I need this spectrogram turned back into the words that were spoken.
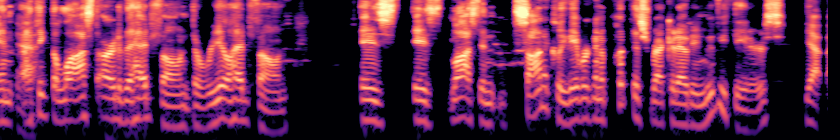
And I think the lost art of the headphone, the real headphone, is is lost. And sonically, they were going to put this record out in movie theaters. Yep.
